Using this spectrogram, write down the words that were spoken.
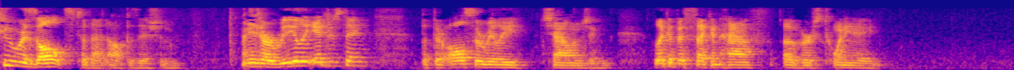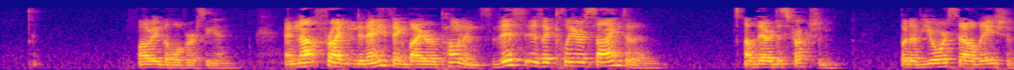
two results to that opposition. And these are really interesting, but they're also really challenging. Look at the second half of verse 28. I'll read the whole verse again. And not frightened in anything by your opponents. This is a clear sign to them. of their destruction, but of your salvation,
